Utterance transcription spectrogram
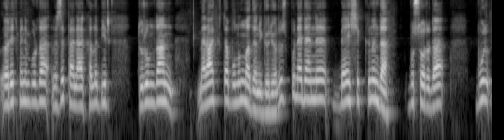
Öğretmenin burada rızıkla alakalı bir durumdan merakta bulunmadığını görüyoruz. Bu nedenle B şıkkının da bu soruda bu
